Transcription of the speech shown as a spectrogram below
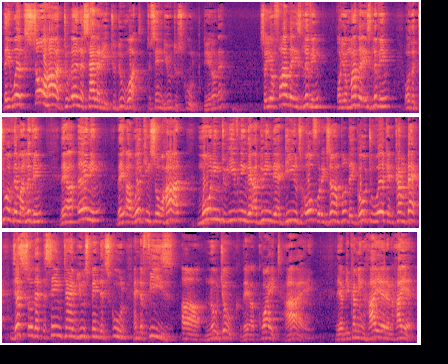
they work so hard to earn a salary to do what? To send you to school. Do you know that? So your father is living, or your mother is living, or the two of them are living, they are earning, they are working so hard, morning to evening they are doing their deals, or for example, they go to work and come back just so that the same time you spend at school, and the fees are no joke, they are quite high. They are becoming higher and higher.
